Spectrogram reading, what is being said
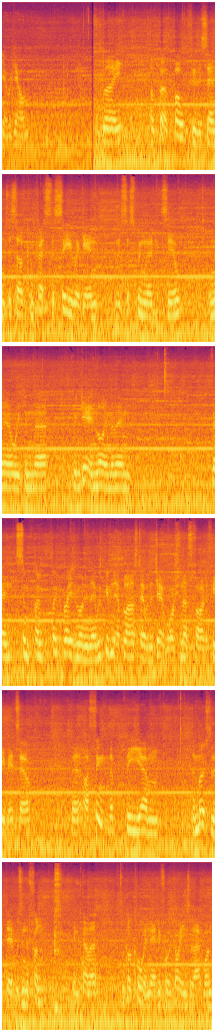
See how we get on. Right, I've put a bolt through the centre so I've compressed the seal again it's a spring loaded seal. And now we can uh, we can get in line with them vents and poke, poke the brazing rod in there. We've given it a blast out with a jet wash and that's fired a few bits out. But I think the, the, um, the most of the dirt was in the front impeller. We got caught in there before we got into that one.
